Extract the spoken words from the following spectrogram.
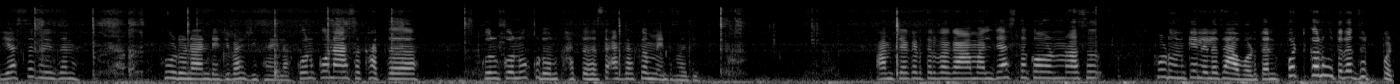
या सगळेजण फोडून अंड्याची भाजी खायला. कोण कोण असं खातं कोण कोण उकडून खातं सांगा कमेंटमध्ये आमच्याकडे तर बघा आम्हाला जास्त करून असं फोडून केलेलंच आवडतं आणि पटकन होतं ना झटपट.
